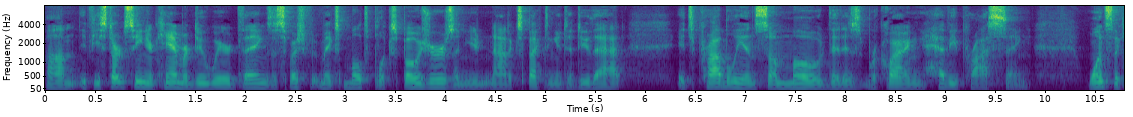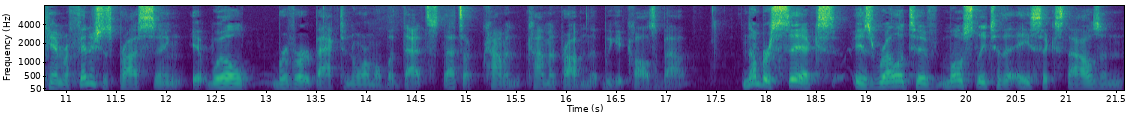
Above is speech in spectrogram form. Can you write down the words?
um, if you start seeing your camera do weird things, especially if it makes multiple exposures and you're not expecting it to do that, it's probably in some mode that is requiring heavy processing. Once the camera finishes processing, it will revert back to normal, but that's that's a common common problem that we get calls about. Number six is relative mostly to the A6000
